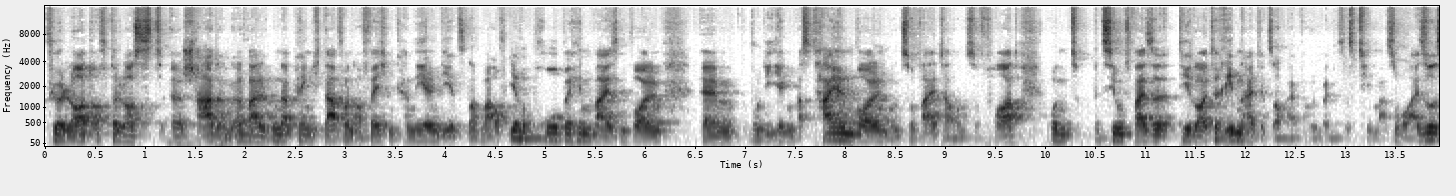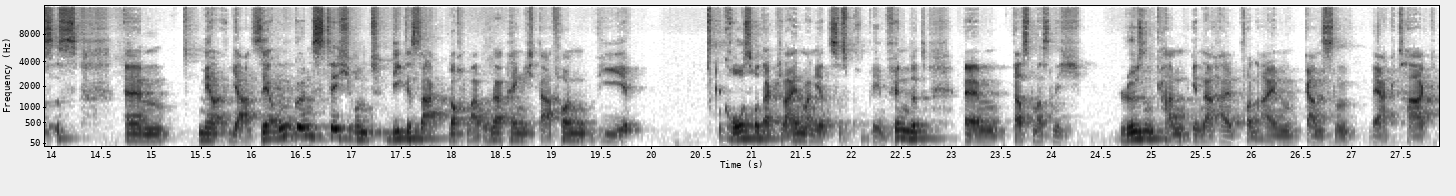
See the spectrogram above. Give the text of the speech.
für Lord of the Lost äh, schade, ne? weil unabhängig davon, auf welchen Kanälen die jetzt nochmal auf ihre Probe hinweisen wollen, ähm, wo die irgendwas teilen wollen und so weiter und so fort. Und beziehungsweise die Leute reden halt jetzt auch einfach über dieses Thema. So, also es ist ähm, mehr, ja, sehr ungünstig und wie gesagt, nochmal unabhängig davon, wie groß oder klein man jetzt das Problem findet, ähm, dass man es nicht lösen kann innerhalb von einem ganzen Werktag.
